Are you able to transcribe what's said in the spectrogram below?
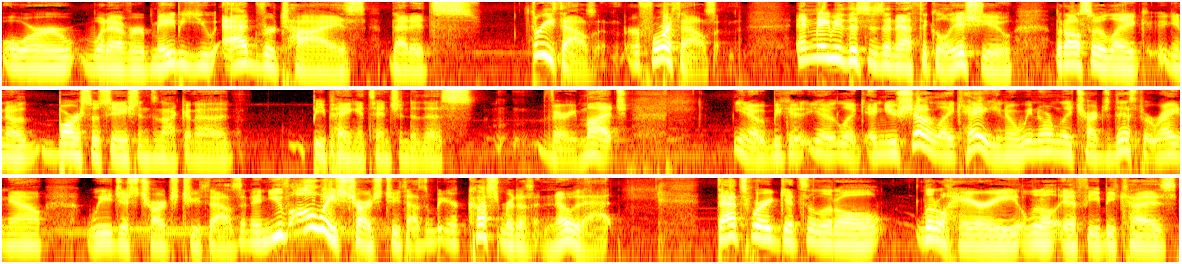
or whatever, maybe you advertise that it's 3000 or 4000 and maybe this is an ethical issue, but also like, you know, bar association's not going to be paying attention to this very much you know because you know look and you show like hey you know we normally charge this but right now we just charge 2000 and you've always charged 2000 but your customer doesn't know that. That's where it gets a little little hairy a little iffy because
